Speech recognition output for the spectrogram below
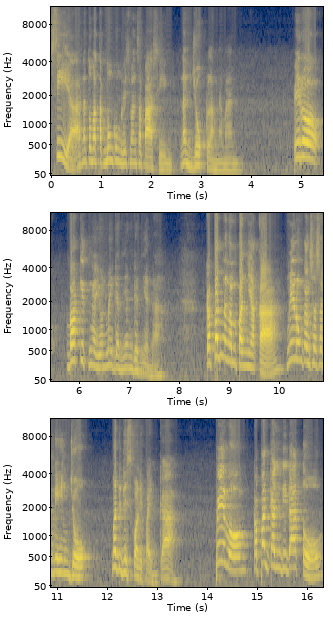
Sia na tumatakbong congressman sa Pasig, nag-joke lang naman. Pero bakit ngayon may ganyan-ganyan na? Kapag nangampanya ka, meron kang sasabihing joke, madidisqualified ka. Pero kapag kandidato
